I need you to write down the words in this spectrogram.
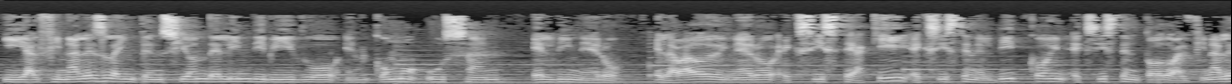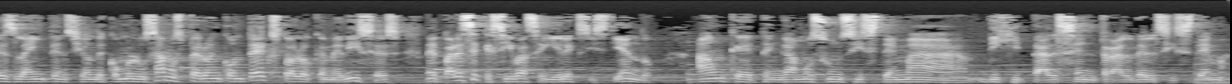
y al final es la intención del individuo en cómo usan el dinero. El lavado de dinero existe aquí, existe en el Bitcoin, existe en todo. Al final es la intención de cómo lo usamos, pero en contexto a lo que me dices, me parece que sí va a seguir existiendo, aunque tengamos un sistema digital central del sistema.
